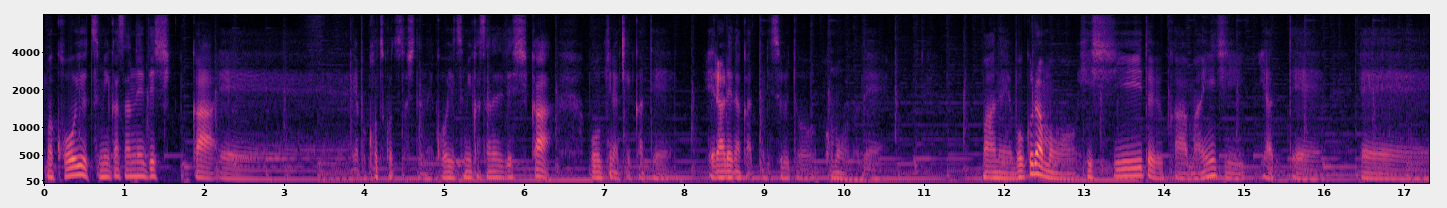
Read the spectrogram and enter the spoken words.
まあ、こういう積み重ねでしか、えー、やっぱコツコツとしたねこういう積み重ねでしか大きな結果って得られなかったりすると思うのでまあね僕らも必死というか毎日やって、えー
